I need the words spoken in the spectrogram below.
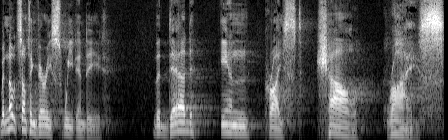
But note something very sweet indeed. The dead in Christ shall rise.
